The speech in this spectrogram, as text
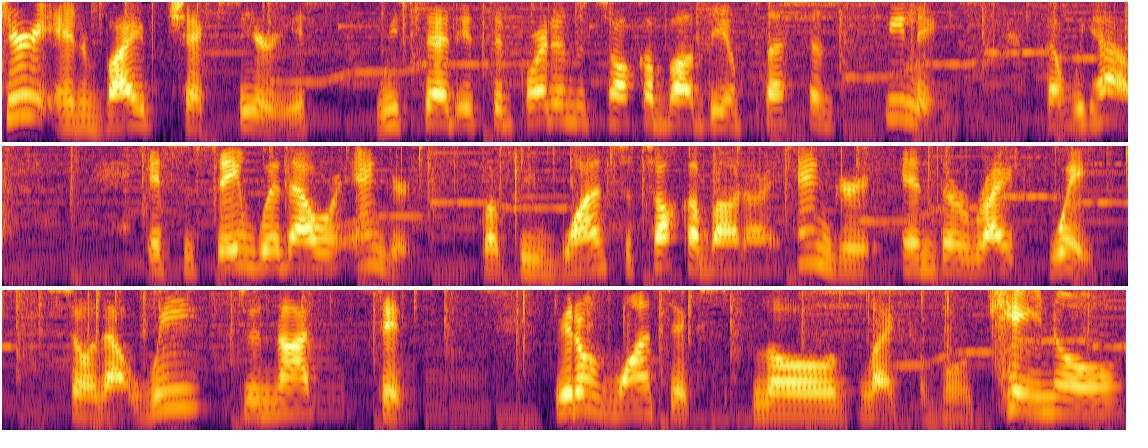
Here in Vibe Check series, we said it's important to talk about the unpleasant feelings that we have. It's the same with our anger, but we want to talk about our anger in the right way so that we do not sin. We don't want to explode like a volcano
